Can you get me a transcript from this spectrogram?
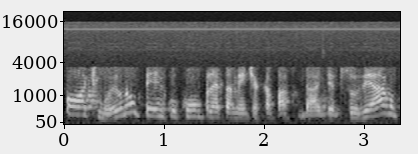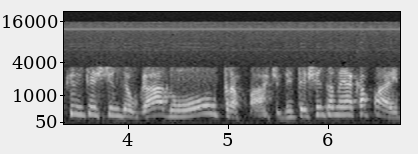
Ótimo, eu não perco completamente a capacidade de absorver água, porque o intestino delgado, outra parte do intestino também é capaz.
